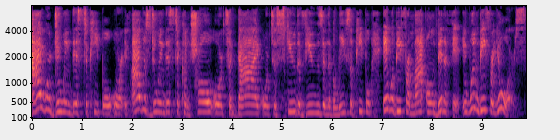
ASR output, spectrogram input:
I were doing this to people, or if I was doing this to control or to guide or to skew the views and the beliefs of people, it would be for my own benefit. It wouldn't be for yours.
